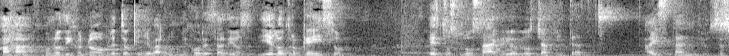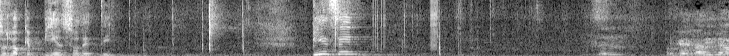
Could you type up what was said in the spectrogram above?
Ajá, uno dijo, no, le tengo que llevar los mejores a Dios. ¿Y el otro qué hizo? Estos, los agrios, los chafitas, ahí están Dios. Eso es lo que pienso de ti. Piensen, porque la Biblia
